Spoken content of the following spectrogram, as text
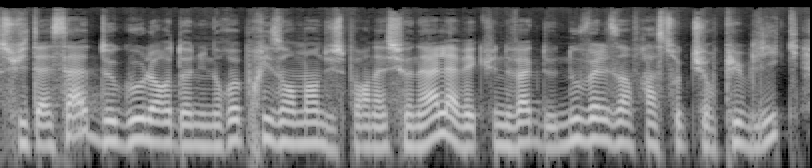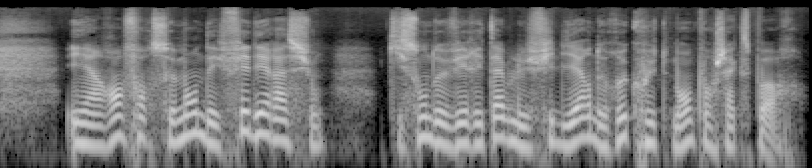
Suite à ça, De Gaulle ordonne une reprise en main du sport national avec une vague de nouvelles infrastructures publiques et un renforcement des fédérations, qui sont de véritables filières de recrutement pour chaque sport.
